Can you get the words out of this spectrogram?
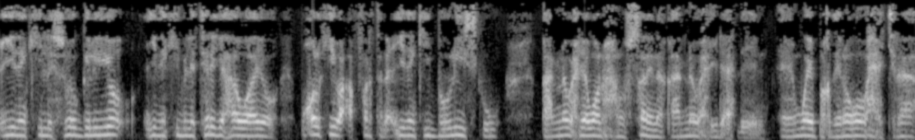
ciidankii la soo geliyo ciidankii militariga hawaayo boqolkiiba afartan ciidankii booliisku qaarna waxay waanu xanuunsanaynaa qaarna waxay yidhaahdeen way baqdeen oo waxaa jiraa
